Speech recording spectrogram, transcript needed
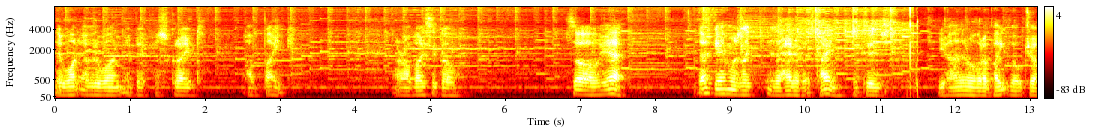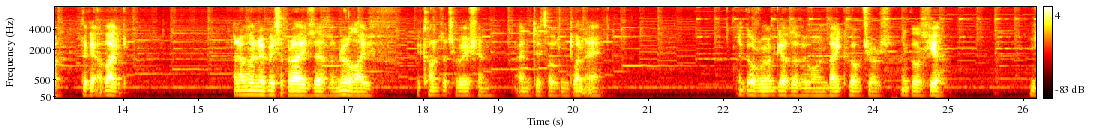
they want everyone to be prescribed a bike or a bicycle. So yeah, this game was like is ahead of its time because you handed over a bike voucher to get a bike. And I wouldn't be surprised if in real life the current situation in 2020 the government gives everyone bike vouchers and goes, yeah, you,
